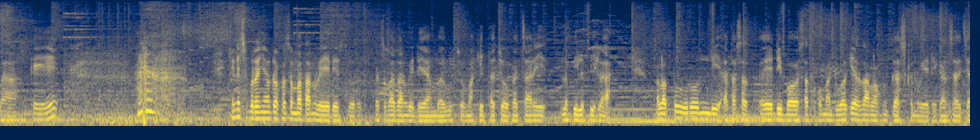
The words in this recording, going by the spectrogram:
bangke. Aduh. Ini sebenarnya udah kesempatan WD seluruh kesempatan WD yang bagus cuma kita coba cari lebih-lebih lah kalau turun di atas eh di bawah 1,2 kita langsung gaskan WD kan saja.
